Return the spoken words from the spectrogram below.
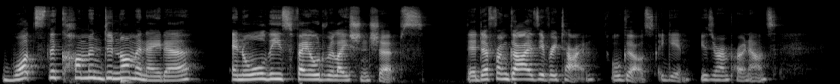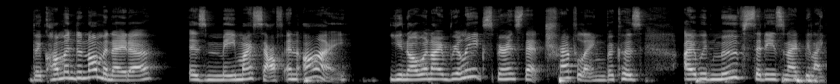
what's the common denominator in all these failed relationships? They're different guys every time, or girls. Again, use your own pronouns. The common denominator is me, myself, and I. You know, and I really experienced that traveling because I would move cities and I'd be like,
